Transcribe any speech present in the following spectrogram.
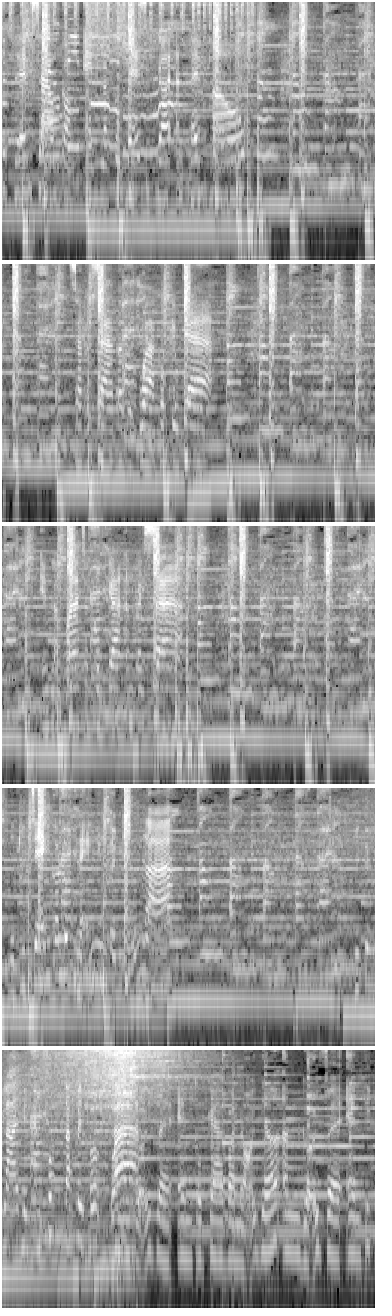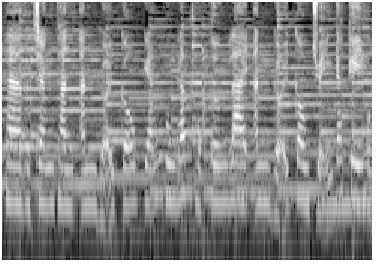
Thích đếm sao? Còn em là cô bé giúp đời anh thêm máu. Xa thật xa ta vượt qua không kêu ca? Em là hoa trong câu ca, anh bay xa. Nhìn khi chén có lúc nản nhưng tự nhủ là vì tương lai vì hạnh phúc ta phải vượt qua. Anh gửi về em câu ca và nỗi nhớ Anh gửi về em thiết tha và chân thành. Anh gửi cố gắng vun đắp một tương lai. Anh gửi câu chuyện cá kỳ một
